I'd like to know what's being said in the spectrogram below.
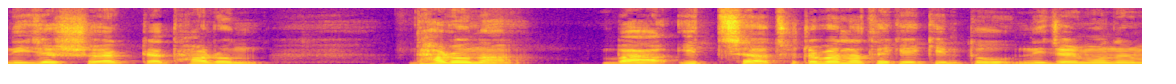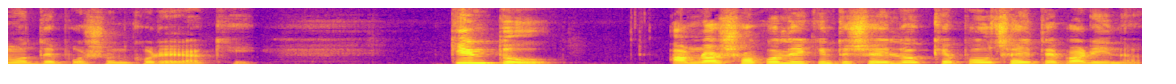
নিজস্ব একটা ধারণ, ধারণা বা ইচ্ছা ছোটবেলা থেকেই কিন্তু নিজের মনের মধ্যে পোষণ করে রাখি। কিন্তু আমরা সকলেই কিন্তু সেই লক্ষ্যে পৌঁছাইতে পারি না।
